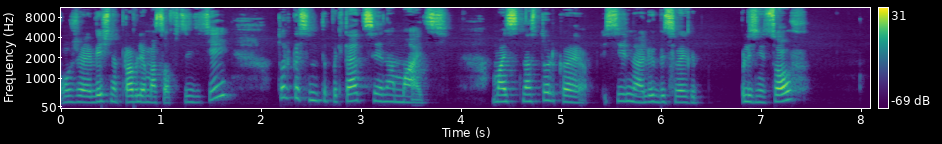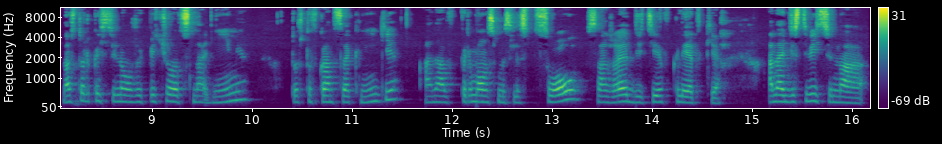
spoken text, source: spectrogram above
Уже вечная проблема отцов и детей, только с интерпретацией на мать. Мать настолько сильно любит своих близнецов, настолько сильно уже печется над ними, то, что в конце книги она в прямом смысле слова сажает детей в клетки. Она действительно,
